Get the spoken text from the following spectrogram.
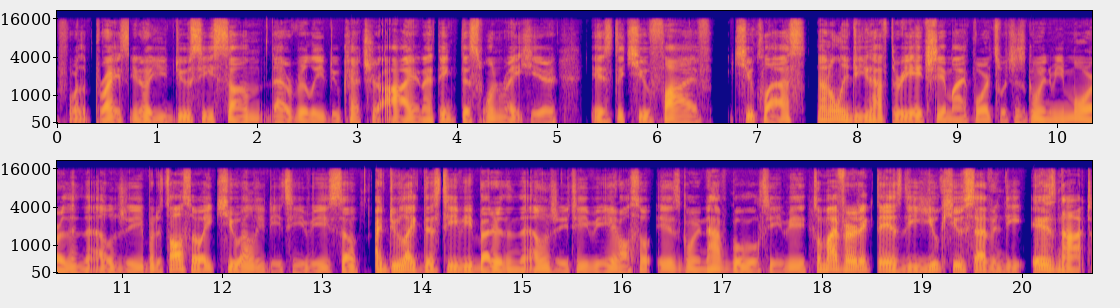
for the price. You know, you do see some that really do catch your eye, and I think this one right here is the Q5 Q class, not only do you have three HDMI ports, which is going to be more than the LG, but it's also a QLED TV. So I do like this TV better than the LG TV. It also is going to have Google TV. So my verdict is the UQ70 is not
